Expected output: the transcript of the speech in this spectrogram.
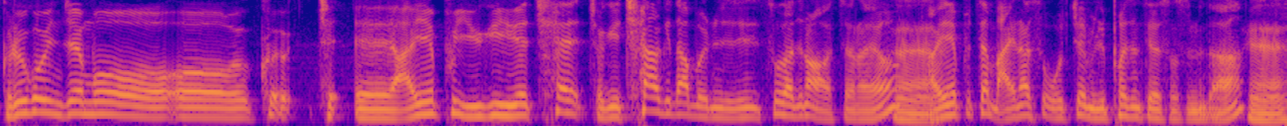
그리고 이제 뭐어그 IMF 위기의 최 저기 최악이다 뭐 이런 게 쏟아져 나왔잖아요. 네. IMF 때 마이너스 5.1%였었습니다. 예.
